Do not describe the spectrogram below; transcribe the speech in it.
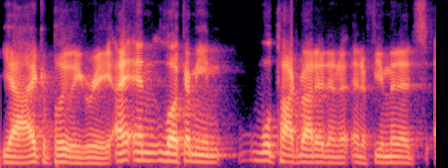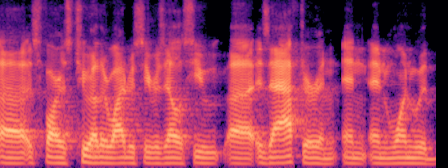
Yeah, I completely agree. I, and look, I mean, we'll talk about it in a, in a few minutes uh, as far as two other wide receivers LSU uh, is after, and and and one with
